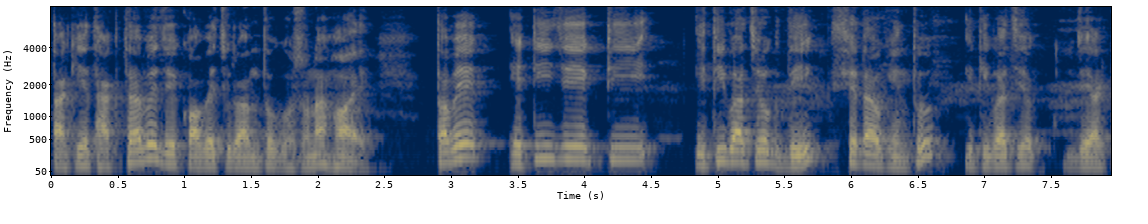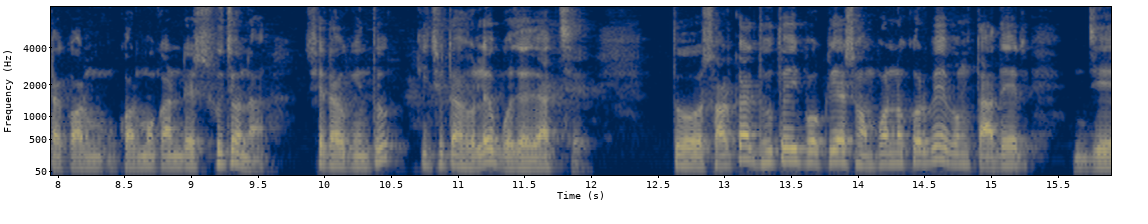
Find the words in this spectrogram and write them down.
তাকিয়ে থাকতে হবে যে কবে চূড়ান্ত ঘোষণা হয়। তবে এটি যে একটি ইতিবাচক দিক, সেটাও কিন্তু ইতিবাচক যে একটা কর্ম, কর্মকাণ্ডের সূচনা, সেটাও কিন্তু কিছুটা হলেও বোঝা যাচ্ছে। তো সরকার দ্রুত এই প্রক্রিয়া সম্পন্ন করবে এবং তাদের যে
